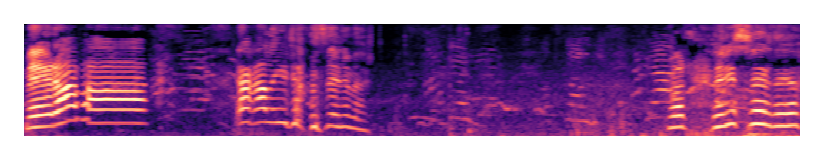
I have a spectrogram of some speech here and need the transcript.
Merhaba. Yakalayacağım seni Mert. Mert, Melis nerede ya?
